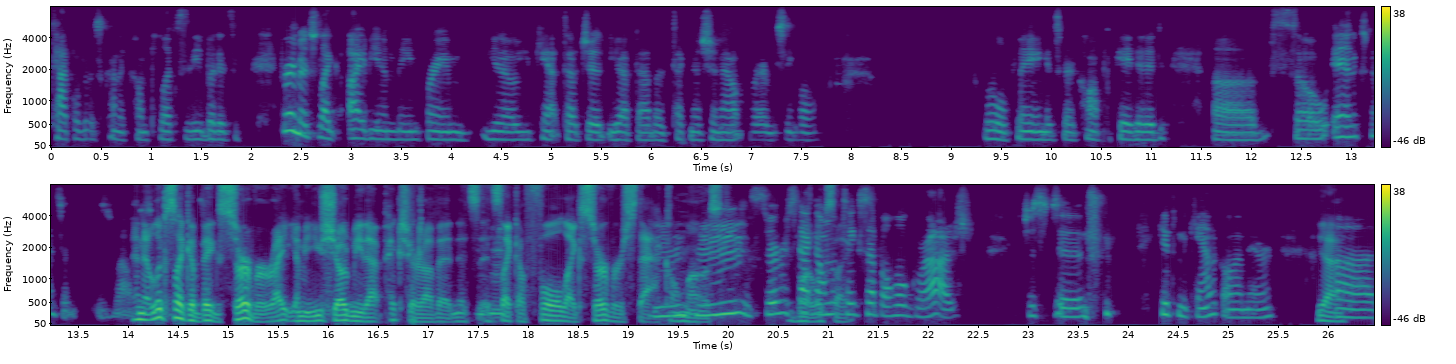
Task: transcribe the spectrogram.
tackle this kind of complexity. But it's very much like IBM mainframe. You know, you can't touch it. You have to have a technician out for every single little thing. It's very complicated. Uh, so and expensive as well. and it looks like a big server, right? I mean, you showed me that picture of it, and it's it's Mhm. like a full like server stack almost. Mhm. Server is what stack almost like. takes up a whole garage just to get the mechanical in there. Yeah, uh,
